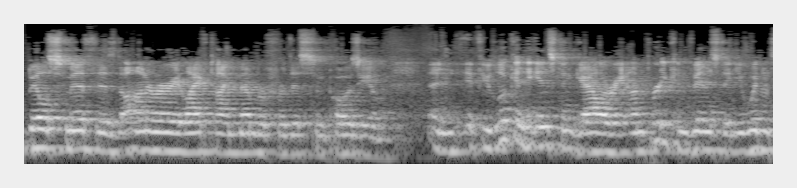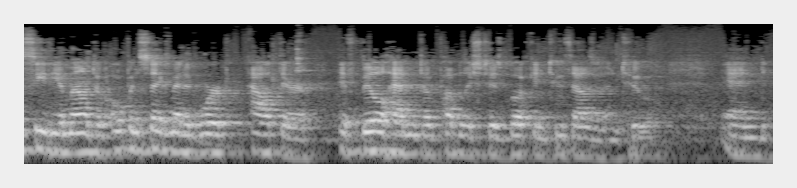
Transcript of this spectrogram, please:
Bill Smith as the honorary lifetime member for this symposium. And if you look in the instant gallery, I'm pretty convinced that you wouldn't see the amount of open segmented work out there if Bill hadn't have published his book in 2002. And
